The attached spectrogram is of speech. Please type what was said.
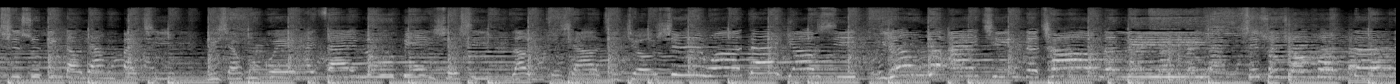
时速定到两百七，你像乌龟还在路边休息，老鹰捉小鸡就是我的游戏，我拥有爱情的超能力。谁说闯红灯没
